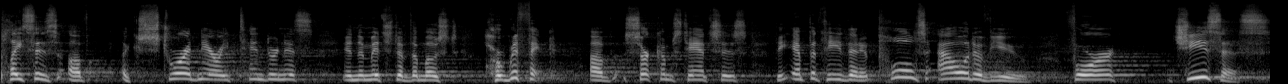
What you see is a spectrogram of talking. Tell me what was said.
places of extraordinary tenderness in the midst of the most horrific of circumstances, the empathy that it pulls out of you for Jesus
